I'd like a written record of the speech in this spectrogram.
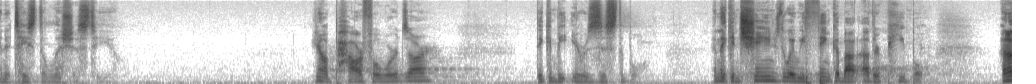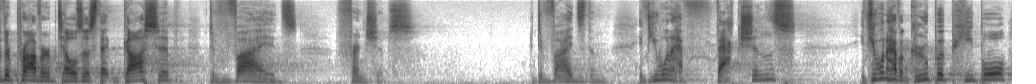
And it tastes delicious to you. You know how powerful words are? They can be irresistible, and they can change the way we think about other people. Another proverb tells us that gossip divides friendships, it divides them. If you want to have factions, if you want to have a group of people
